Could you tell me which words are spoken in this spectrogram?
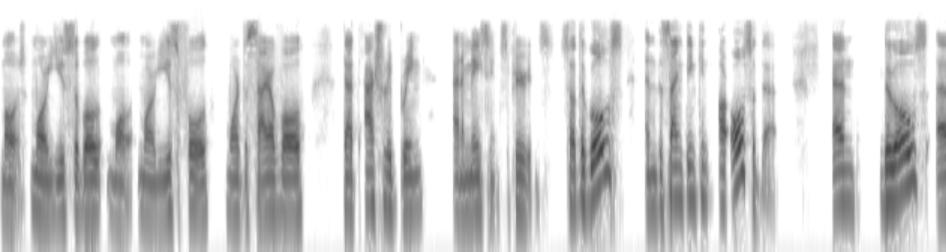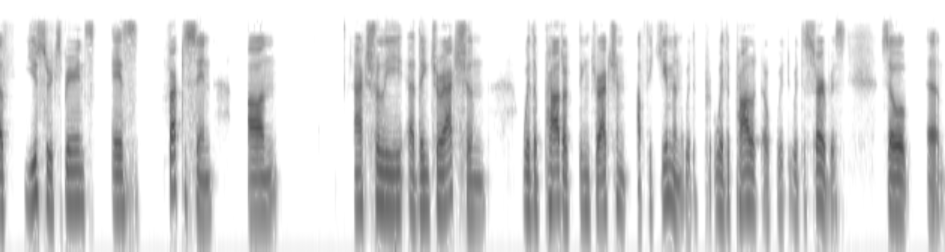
more, more usable, more, more useful, more desirable, that actually bring an amazing experience. So the goals and design thinking are also that. And the goals of user experience is focusing on actually uh, the interaction with the product, the interaction of the human with the, with the product or with, with the service. So um,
